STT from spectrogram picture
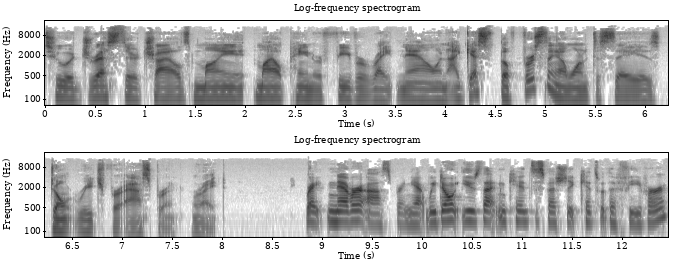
to address their child's mild pain or fever right now. And I guess the first thing I wanted to say is don't reach for aspirin, right? Right, never aspirin yet. We don't use that in kids, especially kids with a fever.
